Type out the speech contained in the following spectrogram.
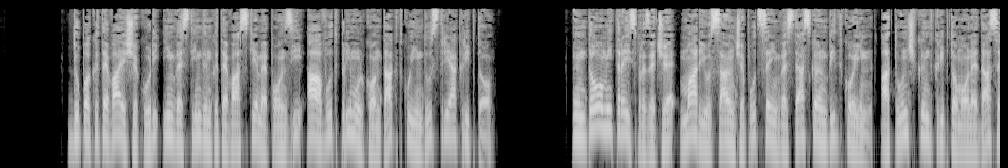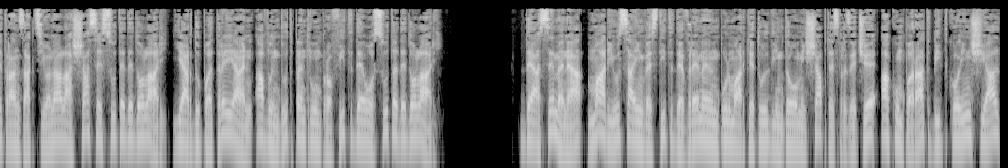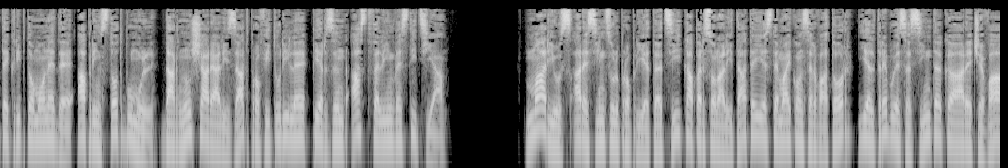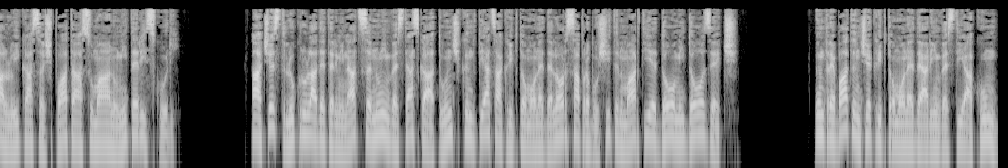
După câteva eșecuri, investind în câteva scheme Ponzi, a avut primul contact cu industria cripto. În 2013, Marius a început să investească în Bitcoin, atunci când criptomoneda se tranzacționa la 600 de dolari, iar după 3 ani a vândut pentru un profit de 100 de dolari. De asemenea, Marius a investit de vreme în bull marketul din 2017, a cumpărat Bitcoin și alte criptomonede, a prins tot bumul, dar nu și-a realizat profiturile, pierzând astfel investiția. Marius are simțul proprietății, ca personalitate este mai conservator, el trebuie să simtă că are ceva al lui ca să-și poată asuma anumite riscuri. Acest lucru l-a determinat să nu investească atunci când piața criptomonedelor s-a prăbușit în martie 2020. Întrebat în ce criptomonede ar investi acum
